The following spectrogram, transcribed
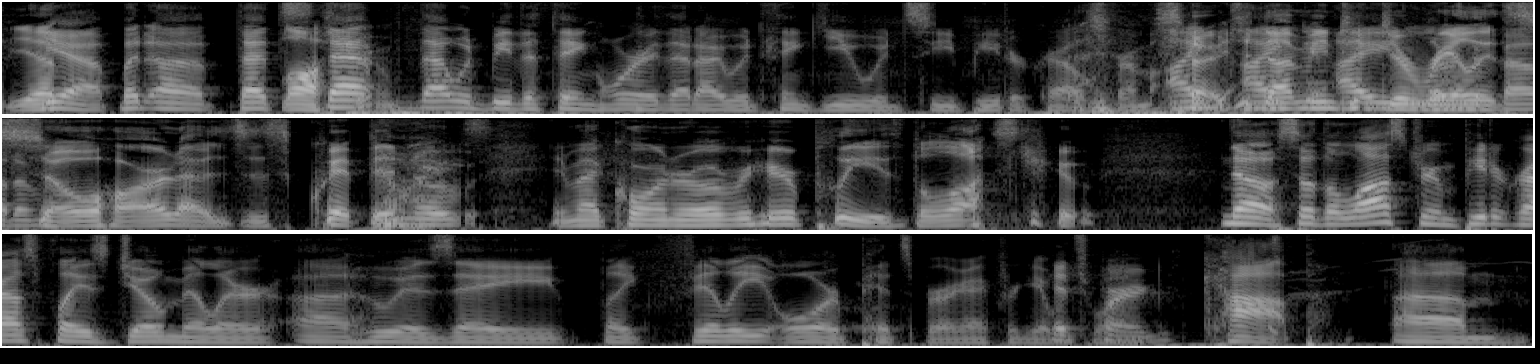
Yep. Yeah, but uh, that's Lost that. Room. That would be the thing where that I would think you would see Peter Krause from. Sorry, I did not mean to I derail it so hard. I was just quipping No over, in my corner over here. Please, the Lost Room. No, so the Lost Room. Peter Krause plays Joe Miller, uh, who is a like Philly or Pittsburgh, I forget which one. Pittsburgh. Cop. Um,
